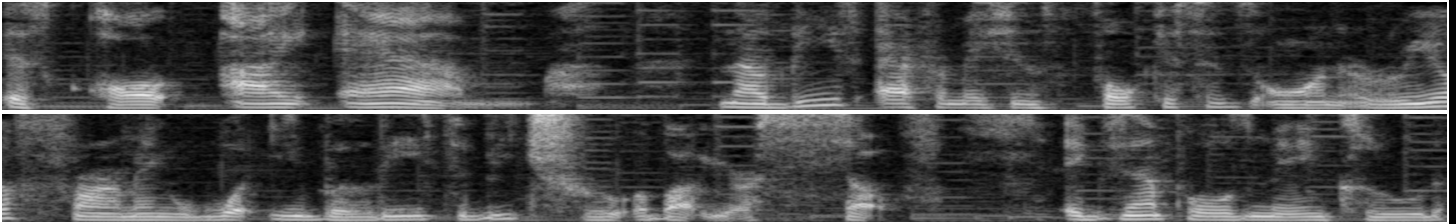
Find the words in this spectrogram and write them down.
is called I am. Now, these affirmations focuses on reaffirming what you believe to be true about yourself. Examples may include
